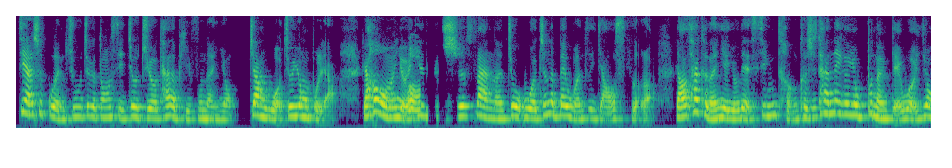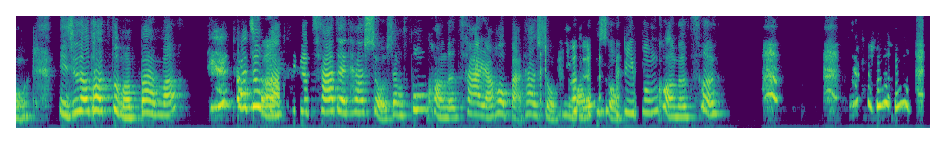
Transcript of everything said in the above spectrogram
既然是滚珠这个东西，就只有他的皮肤能用，这样我就用不了。然后我们有一哦，天吃饭呢，就我真的被蚊子咬死了，然后他可能也有点心疼，可是他那个又不能给我用，你知道他怎么办吗？他就把嗯，这个擦在他手上疯狂的擦，然后把他的手臂往我手臂疯狂的蹭。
